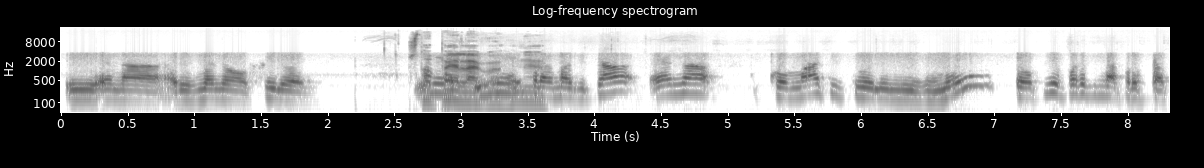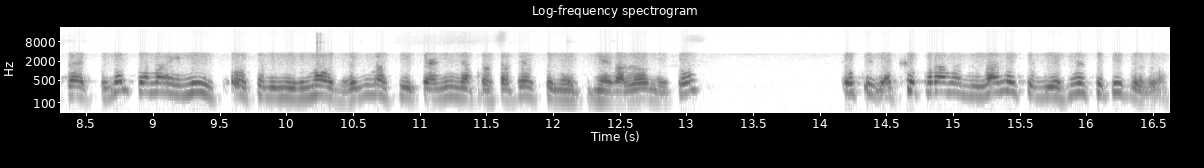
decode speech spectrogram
ή ένα ρηγμένο φύλλο. Στο είναι, πέλαγο. Είναι ναι. πραγματικά ένα κομμάτι του ελληνισμού το οποίο πρέπει να προστατεύσουμε και άμα εμείς ως ελληνισμός δεν είμαστε ικανοί να προστατεύσουμε την μεγαλόνισο, τότε για ποιο πράγμα μιλάμε σε διεθνές επίπεδο;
